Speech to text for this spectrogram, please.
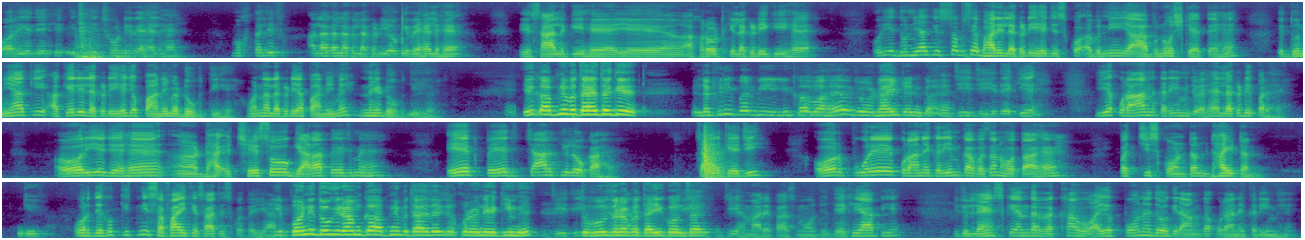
और ये देखिए कितनी छोटी रहल है। मुख्तलिफ़ अलग अलग लकड़ियों की रहल है। ये साल की है ये अखरोट की लकड़ी की है। और ये दुनिया की सबसे भारी लकड़ी है जिसको अबनी या अबनोश कहते हैं। ये दुनिया की अकेली लकड़ी है जो पानी में डूबती है वरना लकड़ियाँ पानी में नहीं डूबती है। एक आपने बताया था कि लकड़ी पर भी लिखा हुआ है जो ढाई टन का है। जी जी ये देखिए ये कुरान करीम जो है लकड़ी पर है। और ये जो है ढाई छः सौ ग्यारह पेज में है। एक पेज चार किलो का है। चार केजी। और पूरे कुरान करीम का वज़न होता है पच्चीस क्विंटल ढाई टन। जी। और देखो कितनी सफ़ाई के साथ इसको तैयार ये पौने दो ग्राम का आपने बताया था कि कुरान हकीम है। जी जी तो वो ज़रा बताइए कौन सा जी, है? जी हमारे पास मौजूद देखिए आप ये ये जो लेंस के अंदर रखा हुआ है ये पौने दो ग्राम का कुरान करीम है।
